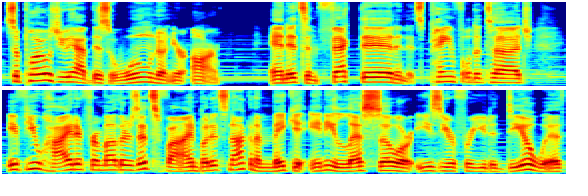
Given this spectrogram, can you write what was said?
suppose you have this wound on your arm and it's infected and it's painful to touch. If you hide it from others, it's fine, but it's not going to make it any less so or easier for you to deal with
